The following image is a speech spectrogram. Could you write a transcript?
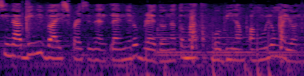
Sinabi ni Vice President Leni Robredo na tumatakbo bilang Pangulo ngayon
